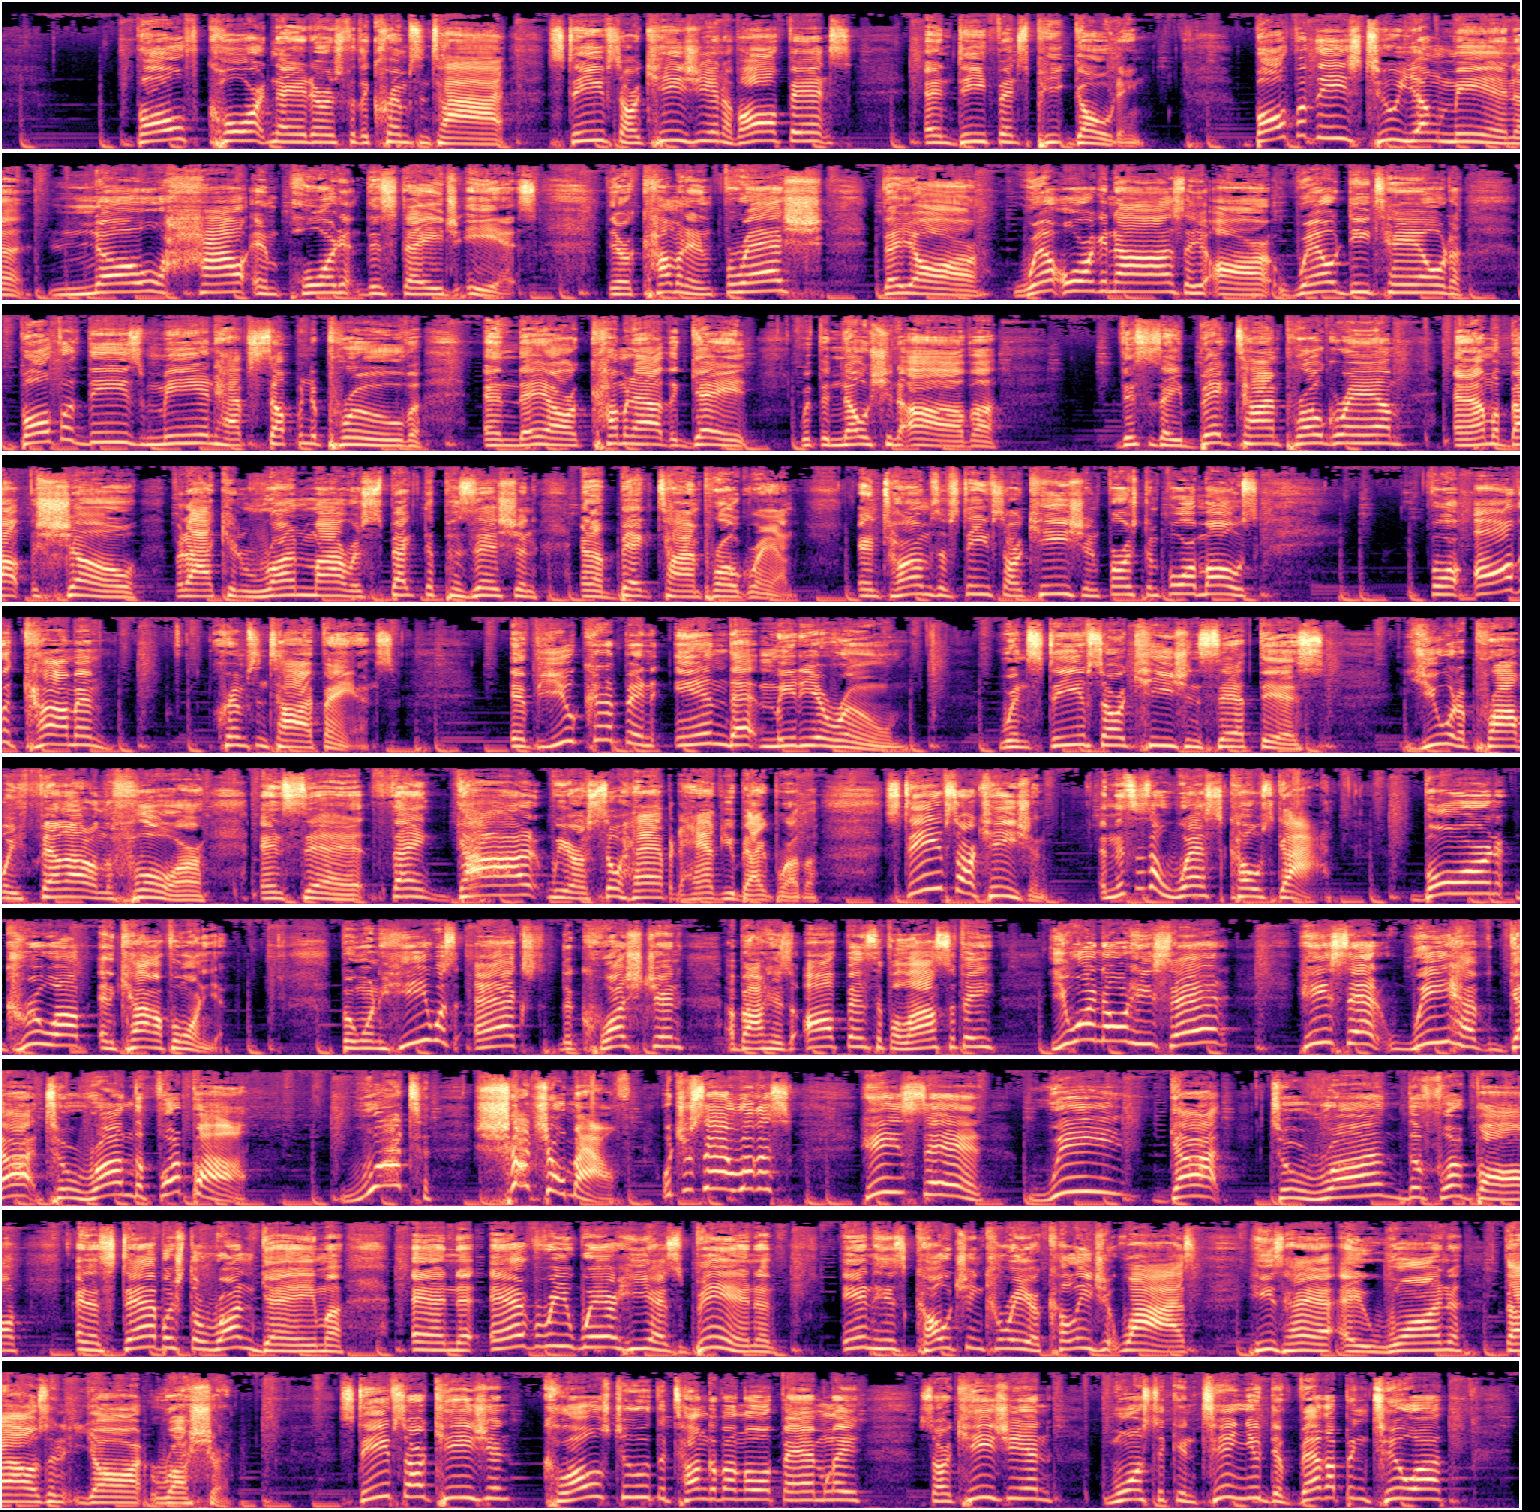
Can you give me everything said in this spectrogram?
both coordinators for the Crimson Tide, Steve Sarkisian of offense and defense, Pete Golding. Both of these two young men know how important this stage is. They're coming in fresh. They are well organized. They are well detailed. Both of these men have something to prove, and they are coming out of the gate with the notion of uh, this is a big time program, and I'm about to show that I can run my respective position in a big time program. In terms of Steve Sarkisian, first and foremost, for all the common Crimson Tide fans, if you could have been in that media room when Steve Sarkisian said this, you would have probably fell out on the floor and said, Thank God we are so happy to have you back, brother. Steve Sarkisian, and this is a West Coast guy, born, grew up in California. But when he was asked the question about his offensive philosophy, you want to know what he said? He said, We have got to run the football. What? Shut your mouth. What you saying, Willis? He said, We got to run the football and establish the run game. And everywhere he has been in his coaching career, collegiate wise, he's had a 1,000 yard rusher. Steve Sarkisian, close to the Tagovailoa family, Sarkisian wants to continue developing Tua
